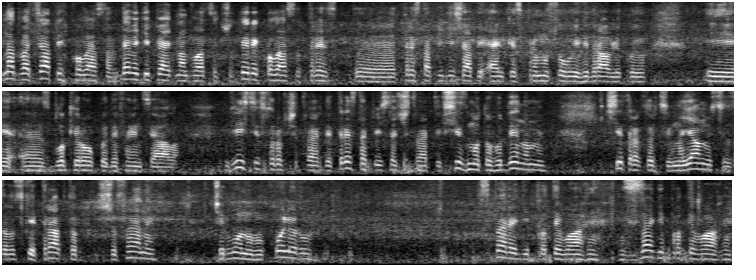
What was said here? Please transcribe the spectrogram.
на 20-х колесах, 9,5 на 24 колеса, 350 ельки з примусовою гідравлікою і е, з блокіровкою диференціала. 244, 354, всі з мотогодинами, всі тракторці в наявності, заводський трактор, шифени червоного кольору. Спереді противаги, ззаді противаги.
